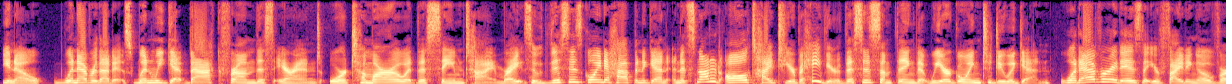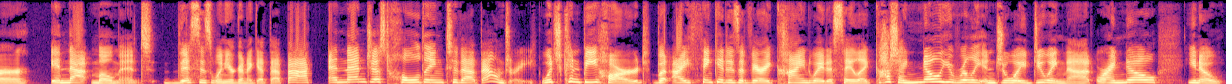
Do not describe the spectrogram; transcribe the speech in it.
you know, whenever that is. When we get back from this errand or tomorrow at the same time, right? So this is going to happen again and it's not at all tied to your behavior. This is something that we are going to do again. Whatever it is that you're fighting over, in that moment, this is when you're going to get that back. And then just holding to that boundary, which can be hard, but I think it is a very kind way to say, like, gosh, I know you really enjoy doing that. Or I know, you know,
